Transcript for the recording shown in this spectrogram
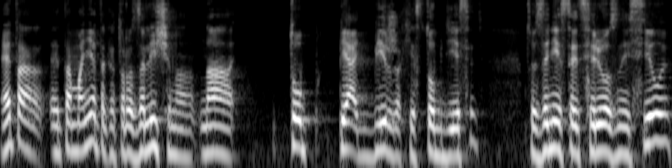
Это, это монета, которая залищена на топ-5 биржах из топ-10. То есть за ней стоят серьезные силы.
